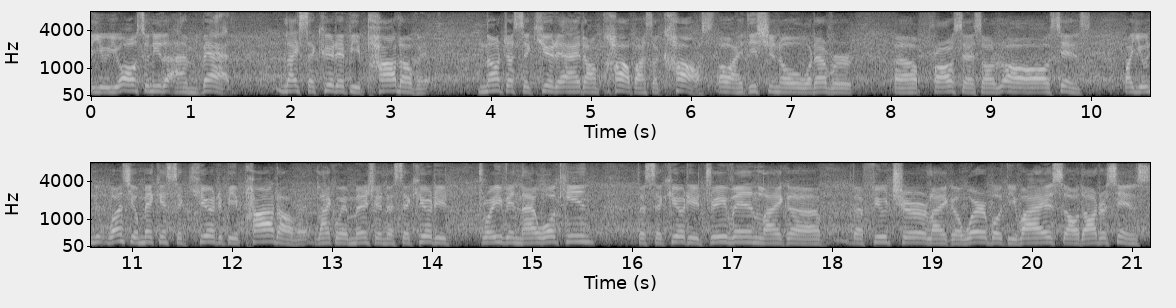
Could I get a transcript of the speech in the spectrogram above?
you, you also need to embed, like security be part of it, not just security add on top as a cost or additional whatever uh, process or, or, or things. But you, once you're making security be part of it, like we mentioned, the security-driven networking, the security-driven like uh, the future like a wearable device or the other things.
